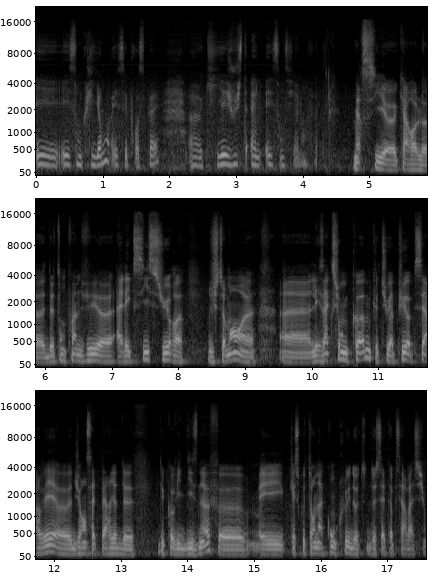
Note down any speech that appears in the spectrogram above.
et, et, son client et ses prospects, euh, qui est juste, elle, essentielle en fait. Merci Carole. De ton point de vue, Alexis, sur justement les actions de com que tu as pu observer durant cette période de, Covid-19 et qu'est-ce que tu en as conclu de, cette observation?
